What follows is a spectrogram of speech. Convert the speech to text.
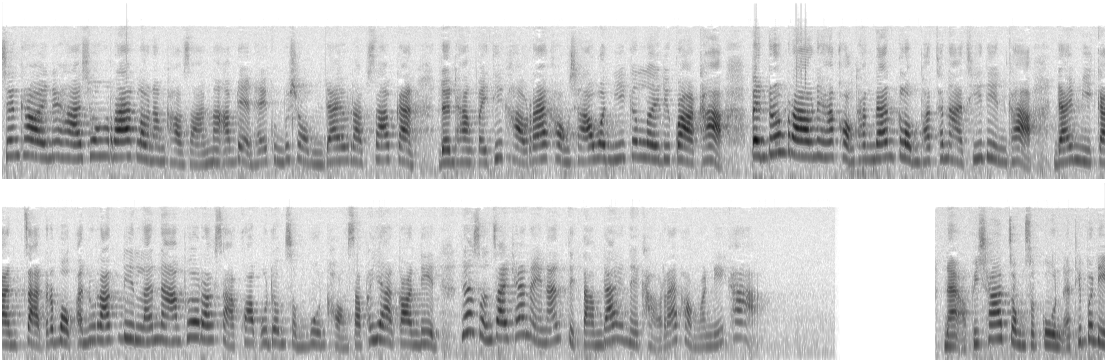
เช่นเคยนะคะ ช่วงแรกเรานำข่าวสารมาอัปเดตให้คุณผู้ชมได้รับทราบกัน เดินทางไปที่ข่าวแรกของเช้าวันนี้กันเลยดีกว่าค่ะ เป็นเรื่องราวนะคะของทางด้านกรมพัฒนาที่ดินค่ะ ได้มีการจัดระบบอนุรักษ์ดินและน้ำเพื่อรักษาความอุดมสมบูรณ์ของทรัพยากรดิน น่าสนใจแค่ไหนนั้นติดตามได้ในข่าวแรกของวันนี้ค่ะนายอภิชาติจงสกุล อธิบดี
